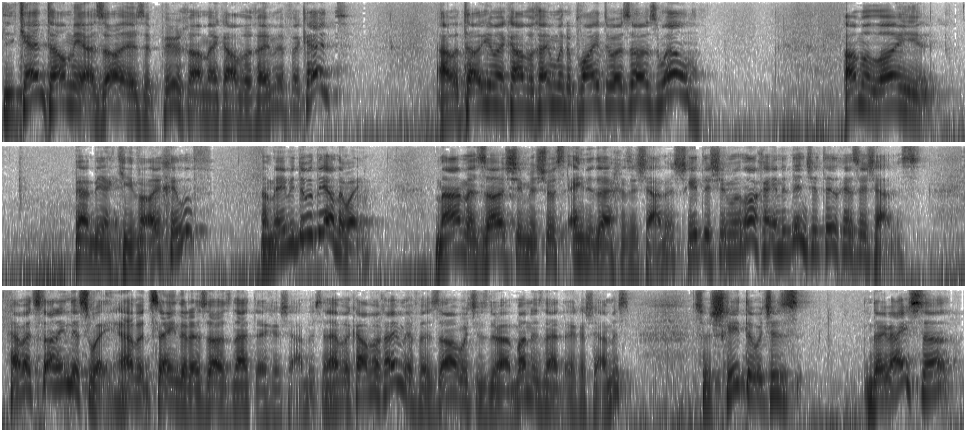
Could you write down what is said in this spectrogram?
You can't tell me azar is a pircha on my kal v'chaim if I can't. I will tell you my kal v'chaim would apply to azar as well. Amalai Rabbi Akiva oy chiluf. Or maybe do it the other way. How about starting this way? How about saying that Azah is not Decha Shabbos, and have a Kavachayim if Azah, which is the Rabban, is not Decha Shabbos. So Shchita, which is Deraisa,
